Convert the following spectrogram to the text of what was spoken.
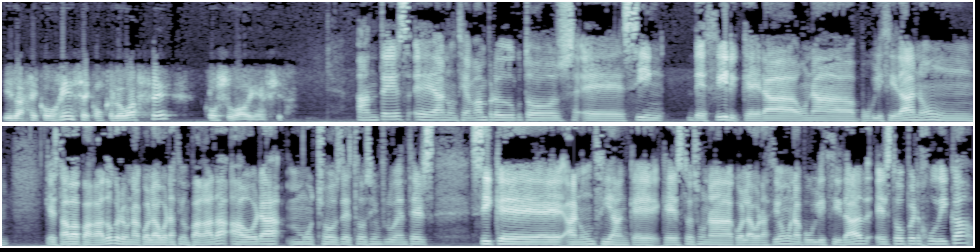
y la recurrencia con que lo hace con su audiencia. Antes eh, anunciaban productos eh, sin decir que era una publicidad, ¿no? Un, que estaba pagado, que era una colaboración pagada. Ahora muchos de estos influencers sí que anuncian que, que esto es una colaboración, una publicidad. ¿Esto perjudica,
